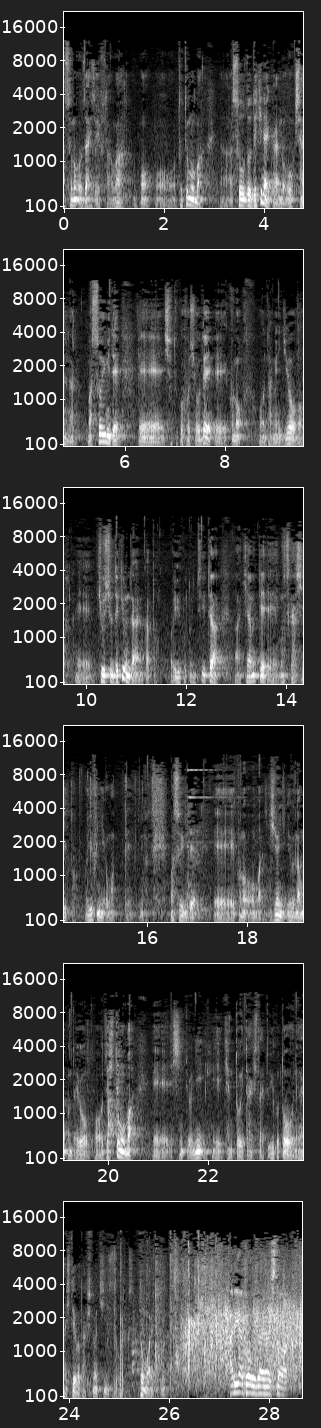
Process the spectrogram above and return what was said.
その財政負担はもうとても、まあ、想像できないくらいの大きさになる、まあ、そういう意味で、えー、所得保障で、えー、このダメージを、えー、吸収できるんじゃないかということについては、極めて難しいというふうに思っております。まあ、そういう意味で、えー、この、まあ、非常に重要な問題をぜひとも、まあえー、慎重に検討いただきたいということをお願いして、私の事実をどうもありがとうございます。ありがとうございました。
